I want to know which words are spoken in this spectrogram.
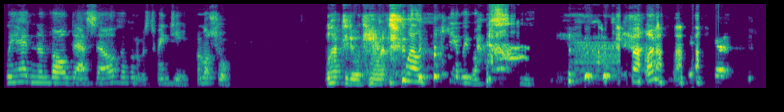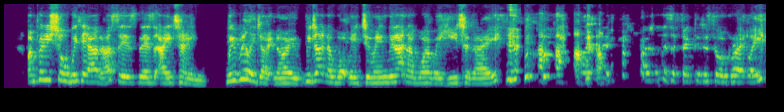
we hadn't involved ourselves. I thought it was 20. I'm not sure. We'll have to do a count. Well, yeah, we will. I'm, I'm pretty sure without us, there's, there's 18. We really don't know. We don't know what we're doing. We don't know why we're here today. COVID has affected us all greatly.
